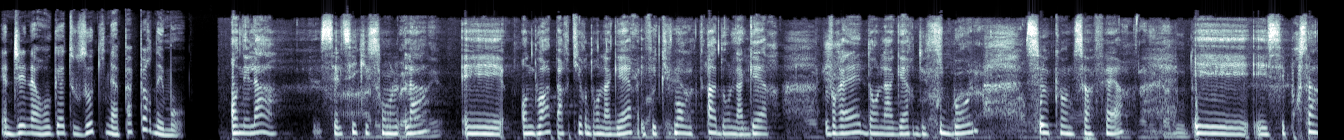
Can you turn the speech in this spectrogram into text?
Gennaro Gattuso, qui n'a pas peur des mots. On est là, celles-ci qui sont là, et on doit partir dans la guerre, effectivement, pas dans la guerre vraie, dans la guerre du football, ce qu'on sait faire. Et, et c'est pour ça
